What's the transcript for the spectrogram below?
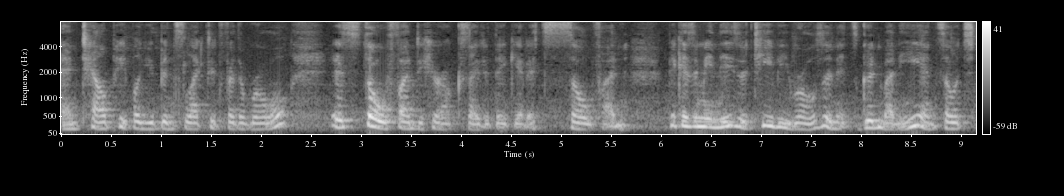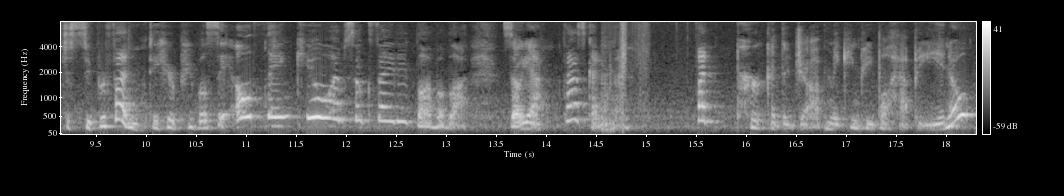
and tell people you've been selected for the role. It's so fun to hear how excited they get. It's so fun. Because, I mean, these are TV roles and it's good money, and so it's just super fun to hear people say, oh, thank you, I'm so excited, blah, blah, blah. So, yeah, that's kind of fun. Fun perk of the job, making people happy, you know?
